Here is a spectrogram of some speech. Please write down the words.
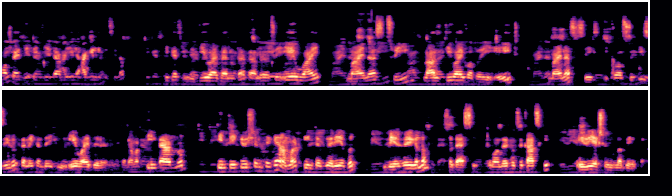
বসাই দিই যেটা আমি আগে লিখেছিলাম। ঠিক আছে ঠিক আছে ডিওয়াই ভ্যালুটা তাহলে হচ্ছে A Y minus three plus D Y কত? এই eight minus six equals to কি জিরো তাহলে এখান থেকে এ ওয়াই বের হয়ে গেল। তাহলে আমার তিনটা আননোন তিনটে ইকুয়েশন থেকে আমার তিনটা ভেরিয়েবল বের হয়ে গেল। সো দ্যাটস ইট তোমাদের হচ্ছে কাজ কি? এই রিঅ্যাকশনগুলো বের করা।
